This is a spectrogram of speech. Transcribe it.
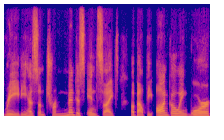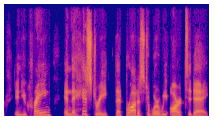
Reed. He has some tremendous insights about the ongoing war in Ukraine and the history that brought us to where we are today.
